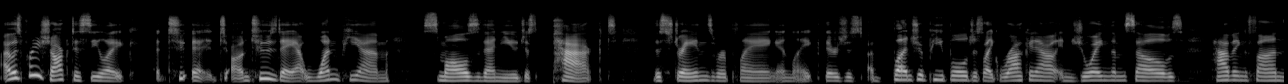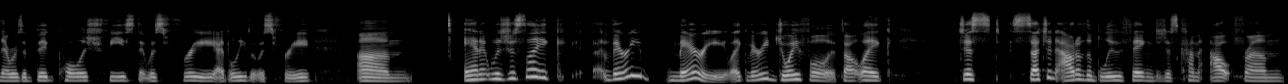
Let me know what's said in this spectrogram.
I was pretty shocked to see like on Tuesday at 1 p.m. Smalls venue just packed the strains were playing and like there's just a bunch of people just like rocking out enjoying themselves having fun there was a big polish feast that was free i believe it was free um and it was just like very merry like very joyful it felt like just such an out of the blue thing to just come out from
